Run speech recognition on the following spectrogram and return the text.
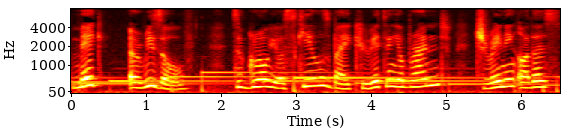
make a resolve to grow your skills by creating your brand, training others,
